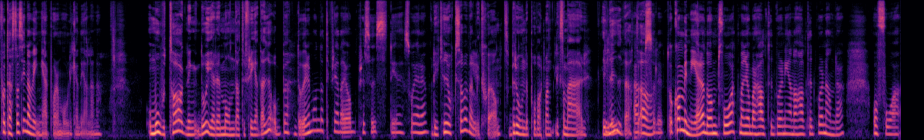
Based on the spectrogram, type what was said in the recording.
få testa sina vingar på de olika delarna. Och mottagning, då är det måndag till fredag jobb? Då är det måndag till fredag jobb, precis. Det, så är det. Och det kan ju också vara väldigt skönt beroende på vart man liksom är i livet. Absolut. Ja. Och kombinera de två, att man jobbar halvtid på den ena och halvtid på den andra. Och få,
